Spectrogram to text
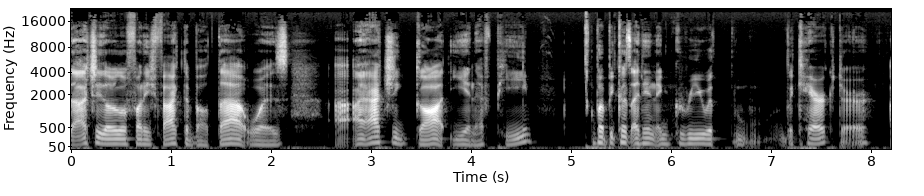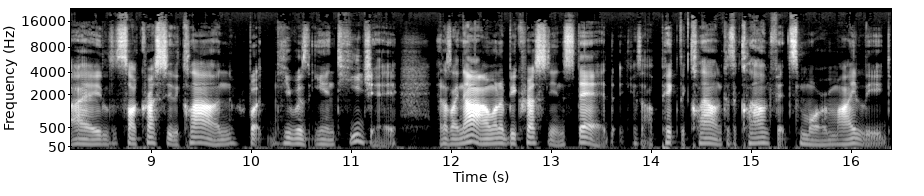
Actually, the little funny fact about that was I actually got ENFP, but because I didn't agree with the character, I saw Krusty the Clown, but he was ENTJ, and I was like, nah, I want to be Krusty instead because I'll pick the clown because the clown fits more my league.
